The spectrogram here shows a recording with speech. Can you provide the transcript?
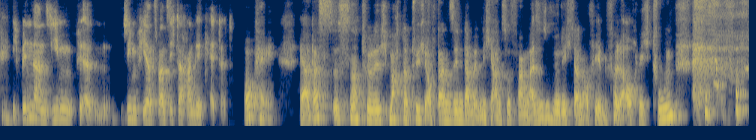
ich bin dann 7, 724 daran gekettet. Okay, ja, das ist natürlich, macht natürlich auch dann Sinn, damit nicht anzufangen. Also so würde ich dann auf jeden Fall auch nicht tun.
